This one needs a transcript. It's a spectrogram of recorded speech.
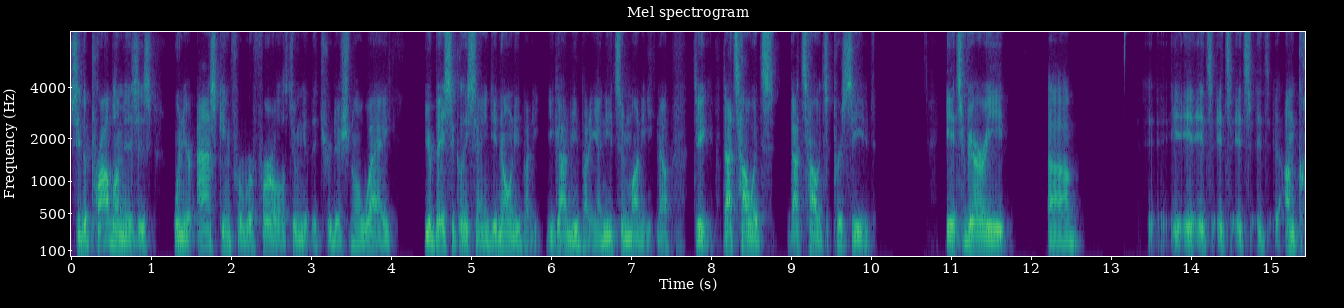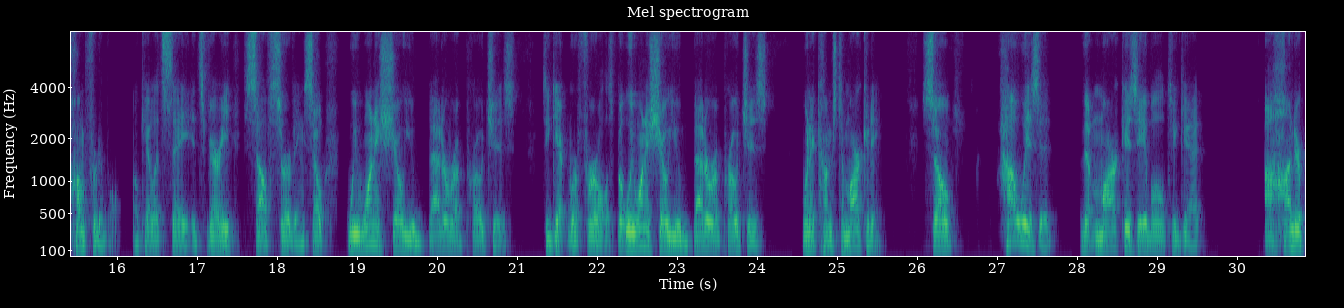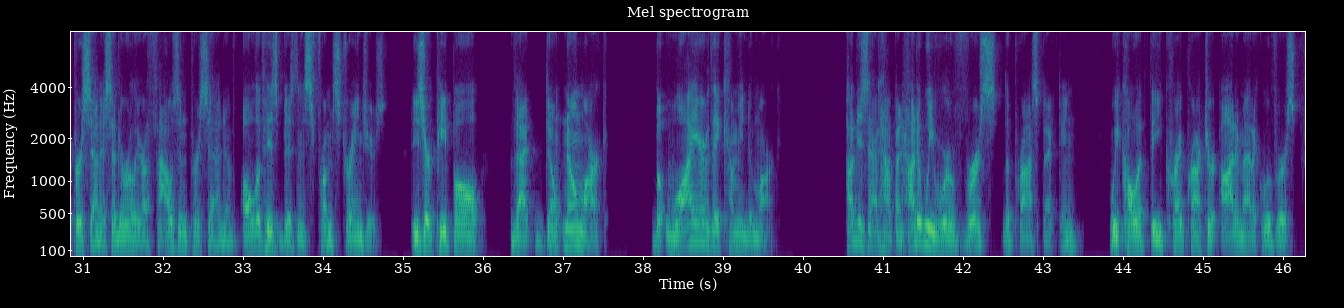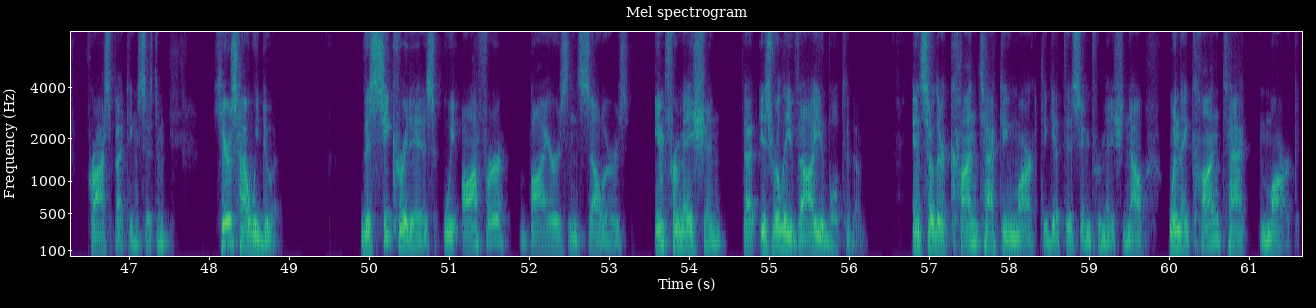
See, the problem is is when you're asking for referrals, doing it the traditional way, you're basically saying, "Do you know anybody? You got anybody? I need some money." No, you, that's how it's that's how it's perceived. It's very um, it's it's it's it's uncomfortable okay let's say it's very self-serving so we want to show you better approaches to get referrals but we want to show you better approaches when it comes to marketing so how is it that mark is able to get 100% i said earlier 1000% of all of his business from strangers these are people that don't know mark but why are they coming to mark how does that happen? How do we reverse the prospecting? We call it the Craig Proctor automatic reverse prospecting system. Here's how we do it. The secret is we offer buyers and sellers information that is really valuable to them. And so they're contacting Mark to get this information. Now, when they contact Mark,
